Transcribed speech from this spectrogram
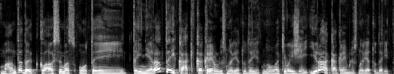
Man tada klausimas, o tai, tai nėra tai, ką, ką Kremlius norėtų daryti. Nu, akivaizdžiai yra, ką Kremlius norėtų daryti.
